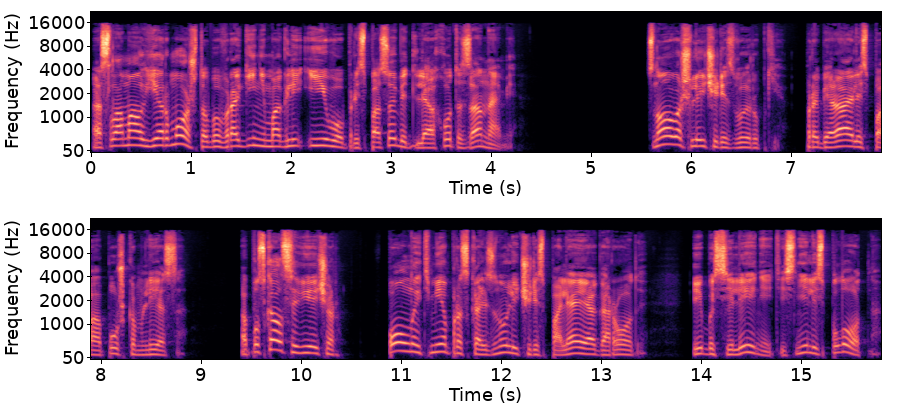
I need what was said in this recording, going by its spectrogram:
А сломал ермо, чтобы враги не могли и его приспособить для охоты за нами». Снова шли через вырубки, пробирались по опушкам леса. Опускался вечер, в полной тьме проскользнули через поля и огороды, ибо селения теснились плотно,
